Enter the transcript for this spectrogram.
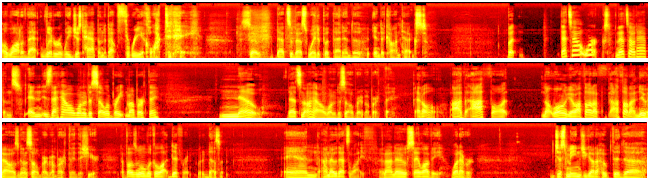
a lot of that literally just happened about three o'clock today. So that's the best way to put that into into context. But that's how it works. That's how it happens. And is that how I wanted to celebrate my birthday? No, that's not how I wanted to celebrate my birthday at all. I I thought not long ago I thought I, I thought I knew how I was going to celebrate my birthday this year. I thought it was going to look a lot different, but it doesn't. And I know that's life, and I know c'est la vie, whatever. Just means you got to hope that uh,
